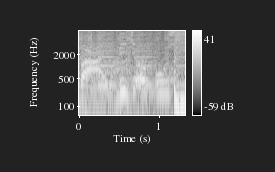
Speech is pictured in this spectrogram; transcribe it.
by DJ Opus.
